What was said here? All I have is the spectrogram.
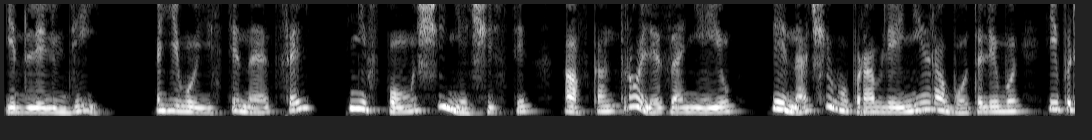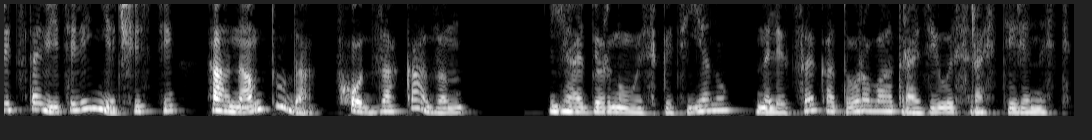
и для людей. Его истинная цель не в помощи нечисти, а в контроле за нею, иначе в управлении работали бы и представители нечисти, а нам туда вход заказан. Я обернулась к Этьену, на лице которого отразилась растерянность.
